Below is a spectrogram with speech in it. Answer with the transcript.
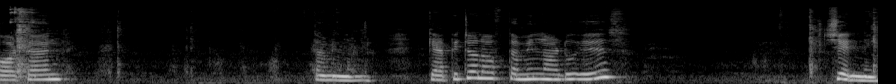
cotton tamil nadu capital of tamil nadu is chennai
